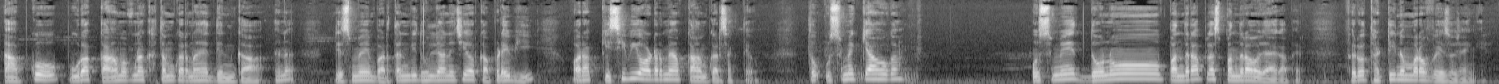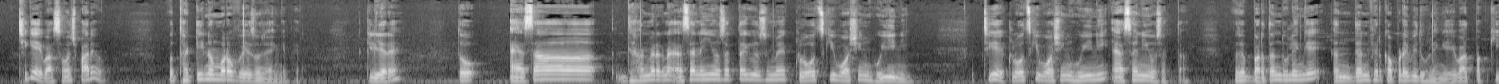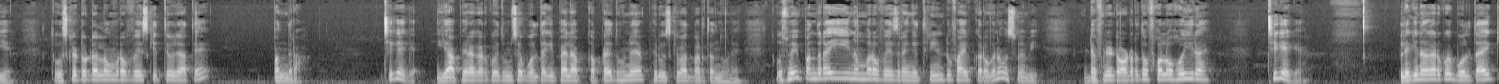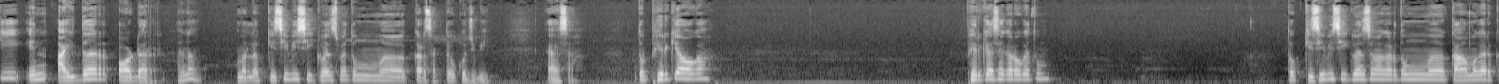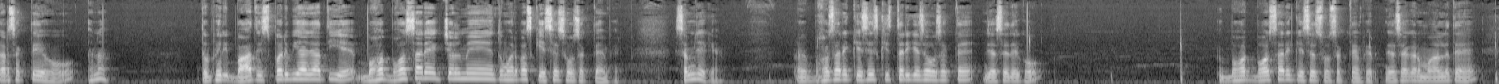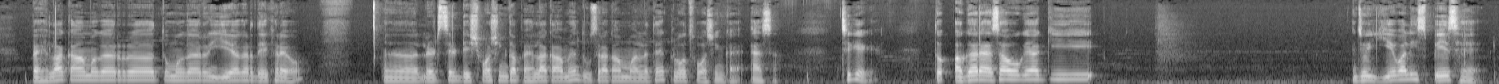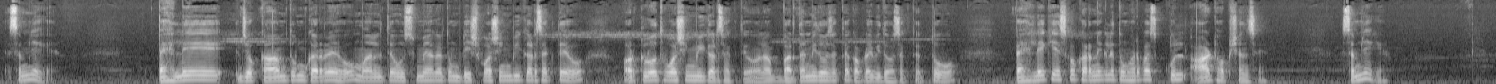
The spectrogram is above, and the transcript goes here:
आपको पूरा काम अपना ख़त्म करना है दिन का, है ना? जिसमें बर्तन भी धुल जाने चाहिए और कपड़े भी और आप किसी भी ऑर्डर में आप काम कर सकते हो। तो उसमें क्या होगा? उसमें दोनों पंद्रह प्लस पंद्रह हो जाएगा फिर। फिर वो थर्टी नंबर ऑफ़ वेज हो जाएँगे। ठीक है, ये बात समझ पा रहे हो? वो थर्टी नंबर ऑफ़ वेज हो जाएँगे फिर। क्लियर है? तो ऐसा ध्यान में रखना, ऐसा नहीं हो सकता कि उसमें क्लोथ्स की वॉशिंग हुई नहीं। ठीक है क्लोथ्स की वॉशिंग हुई नहीं, ऐसा नहीं हो सकता। उसे बर्तन धुलेंगे एंड देन फिर कपड़े भी धुलेंगे, ये बात पक्की है। तो उसके टोटल नंबर ऑफ़ वेज कितने हो जाते हैं? पंद्रह। ठीक है क्या? या फिर अगर कोई तुमसे बोलता है कि पहले आप कपड़े धोने हैं फिर उसके बाद बर्तन धोने तो उसमें भी पंद्रह ही नंबर ऑफ़ वेज रहेंगे। थ्री इंटू फाइव करोगे ना उसमें भी। डेफिनेट ऑर्डर तो फॉलो हो ही रहा है। ठीक है क्या? लेकिन अगर कोई बोलता है कि इन आइदर ऑर्डर है ना? मतलब किसी भी सीक्वेंस में तुम कर सकते हो कुछ भी, ऐसा। तो फिर क्या होगा? फिर कैसे करोगे तुम? तो किसी भी सीक्वेंस में अगर तुम काम अगर कर सकते हो, है ना? तो फिर बात इस पर भी आ जाती है। बहुत बहुत सारे एक्चुअल में तुम्हारे पास केसेस हो सकते हैं फिर। समझे क्या? बहुत सारे केसेस किस तरीके से हो सकते हैं? जैसे देखो, बहुत बहुत सारे केसेस हो सकते हैं फिर। जैसे अगर मान लेते हैं, पहला काम अगर तुम अगर ये अगर देख रहे हो लेट से डिश वॉशिंग का पहला काम है, दूसरा काम मान लेते हैं क्लोथ वॉशिंग का है, ऐसा। ठीक है तो अगर ऐसा हो गया कि जो ये वाली स्पेस है, समझे क्या? पहले जो काम तुम कर रहे हो, मान लेते हो उसमें अगर तुम डिश वॉशिंग भी कर सकते हो और क्लोथ वॉशिंग भी कर सकते हो मतलब बर्तन भी धो सकते हो, कपड़े भी धो सकते हो तो पहले केस को करने के लिए तुम्हारे पास कुल आठ ऑप्शन हैं। समझे क्या?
